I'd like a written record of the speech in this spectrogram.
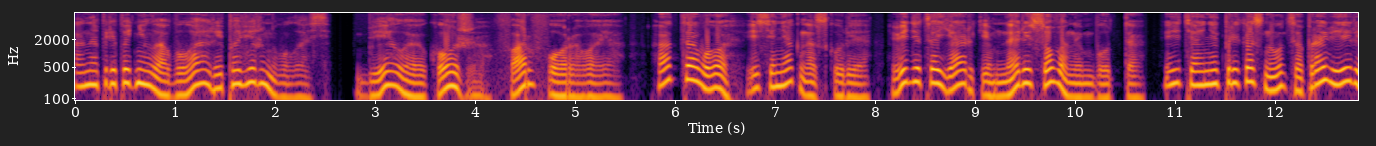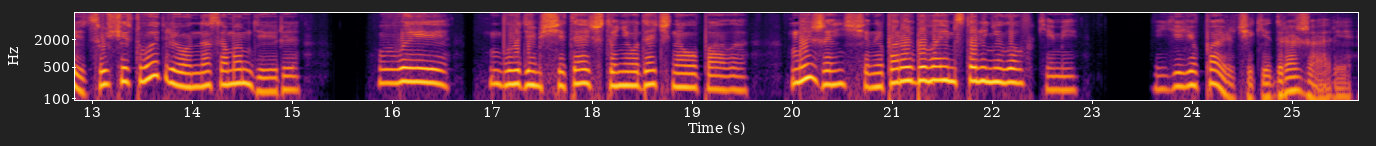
Она приподняла вуаль и повернулась. Белая кожа, фарфоровая. Оттого и синяк на скуре видится ярким, нарисованным будто. И тянет прикоснуться, проверить, существует ли он на самом деле. Вы... Будем считать, что неудачно упала. Мы, женщины, порой бываем столь неловкими. Ее пальчики дрожали.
